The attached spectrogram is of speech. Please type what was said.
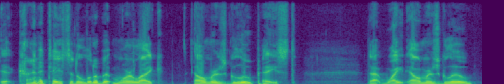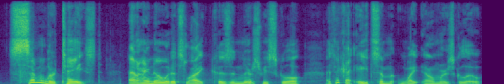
It kind of tasted a little bit more like Elmer's glue paste. That white Elmer's glue, similar taste. And I know what it's like because in nursery school, I think I ate some white Elmer's glue.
